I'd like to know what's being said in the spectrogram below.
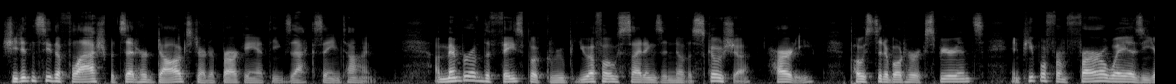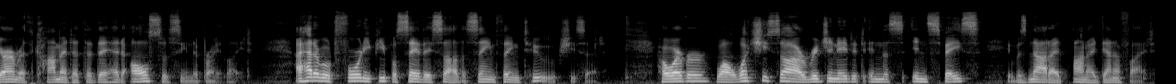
She didn't see the flash, but said her dog started barking at the exact same time. A member of the Facebook group UFO Sightings in Nova Scotia, Hardy, posted about her experience, and people from far away as Yarmouth commented that they had also seen the bright light. I had about 40 people say they saw the same thing too, she said. However, while what she saw originated in, this, in space, it was not unidentified.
